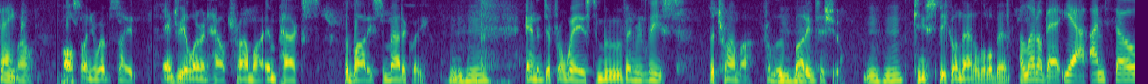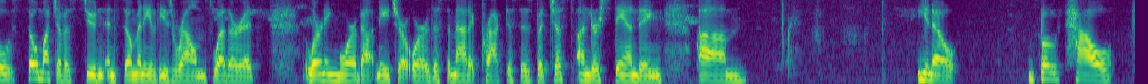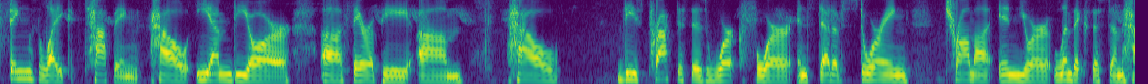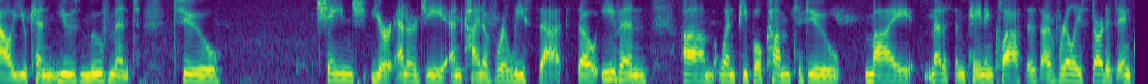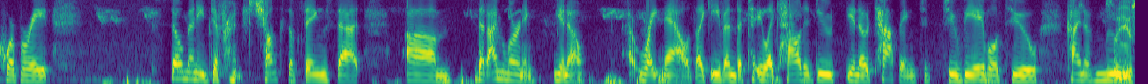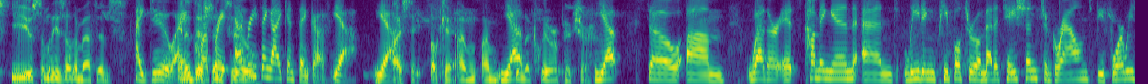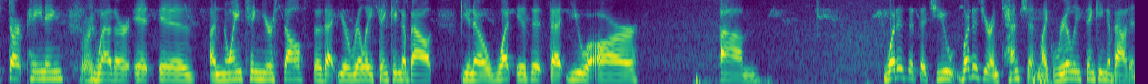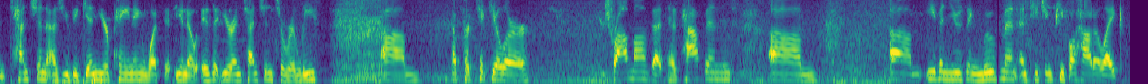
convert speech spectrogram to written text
Thanks. Wow. Also on your website, Andrea learned how trauma impacts the body somatically mm-hmm. and in different ways to move and release the trauma from the mm-hmm. body tissue. Mm-hmm. Can you speak on that a little bit? A little bit, yeah. I'm so so much of a student in so many of these realms, whether it's learning more about nature or the somatic practices, but just understanding, um, you know, both how things like tapping, how EMDR uh, therapy, um, how these practices work for instead of storing trauma in your limbic system, how you can use movement to change your energy and kind of release that. So even um, when people come to do my medicine painting classes, I've really started to incorporate so many different chunks of things that um, that I'm learning. You know, right now like even the t- like how to do you know tapping to to be able to kind of move so you, you use some of these other methods i do. i incorporate to... everything i can think of. Yeah. Yeah. I see. Okay. I'm i'm yep. getting a clearer picture. Yep. So um, whether it's coming in and leading people through a meditation to ground before we start painting right. whether it is anointing yourself so that you're really thinking about you know what is it that you are um, what is it that you what is your intention? Like really thinking about intention as you begin your painting? What you know is it your intention to release um, a particular trauma that has happened um, um, even using movement and teaching people how to like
